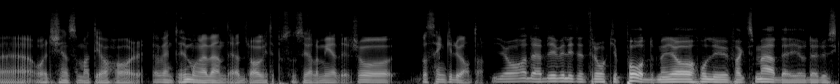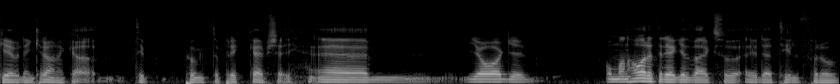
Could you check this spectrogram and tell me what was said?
eh, och det känns som att jag har, jag vet inte hur många vänner jag har dragit det på sociala medier, så vad tänker du Anton? Ja, det här blir väl lite tråkig podd, men jag håller ju faktiskt med dig och det du skrev i din krönika till punkt och pricka i och för sig. Eh, jag, om man har ett regelverk så är det till för att,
